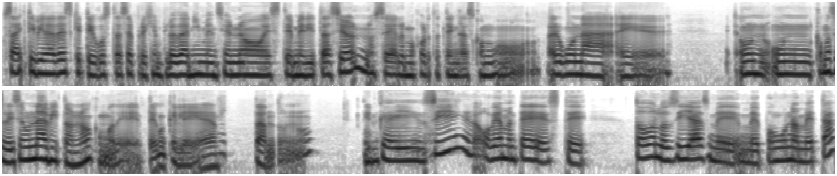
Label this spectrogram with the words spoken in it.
o sea, actividades que te gusta hacer. Por ejemplo, Dani mencionó este, meditación. No sé, a lo mejor tú tengas como alguna, eh, un, un, ¿cómo se dice? Un hábito, ¿no? Como de, tengo que leer tanto, ¿no? Ok, sí, obviamente, este, todos los días me, me pongo una meta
